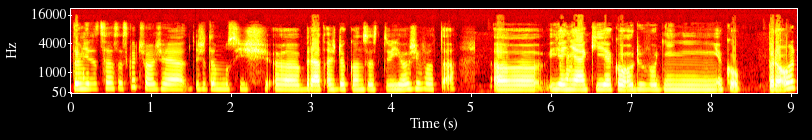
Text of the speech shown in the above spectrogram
To mě docela zaskočilo, že, že to musíš uh, brát až do konce tvýho života. Uh, je nějaký jako odůvodnění, jako proč?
